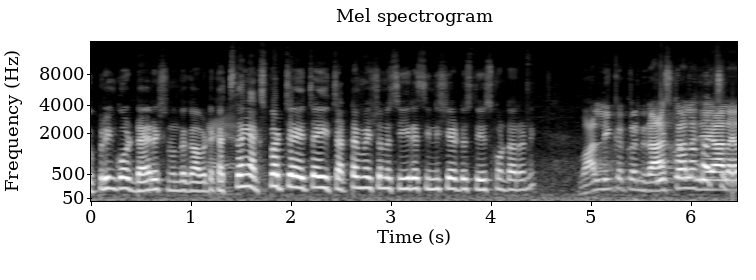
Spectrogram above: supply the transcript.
సుప్రీంకోర్టు డైరెక్షన్ ఉంది కాబట్టి ఖచ్చితంగా ఎక్స్పెక్ట్ చేయొచ్చా? ఈ చట్టం విషయంలో సీరియస్ ఇనిషియేటివ్స్ తీసుకుంటారని? వాళ్ళు ఇంకా కొన్ని రాష్ట్రాలు చేయాలి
